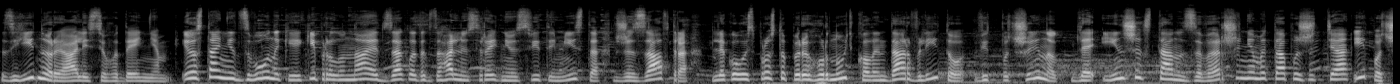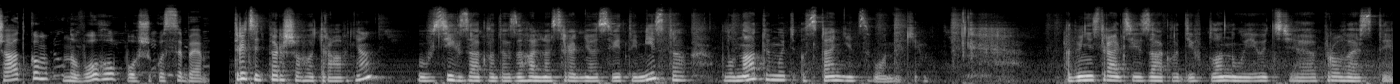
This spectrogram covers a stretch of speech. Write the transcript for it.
згідно реалій сьогодення. І останні дзвоники, які пролунають в закладах загальної середньої освіти міста, вже завтра для когось просто перегорнуть календар в літо, відпочинок для інших стануть завершенням етапу життя і початком нового пошуку себе. 31 травня у всіх закладах загальної середньої освіти міста лунатимуть останні дзвоники. Адміністрації закладів планують е, провести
